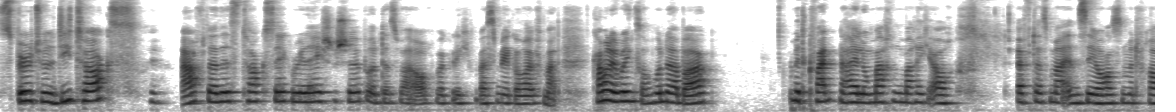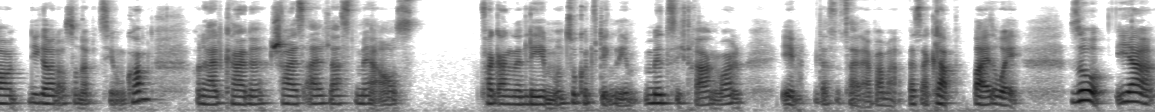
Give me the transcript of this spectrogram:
spiritual detox after this toxic relationship und das war auch wirklich, was mir geholfen hat. Kann man übrigens auch wunderbar mit Quantenheilung machen, mache ich auch öfters mal in Seancen mit Frauen, die gerade aus so einer Beziehung kommen und halt keine scheiß Altlasten mehr aus vergangenen Leben und zukünftigen Leben mit sich tragen wollen. Eben, dass es halt einfach mal besser klappt, by the way. So, ja,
